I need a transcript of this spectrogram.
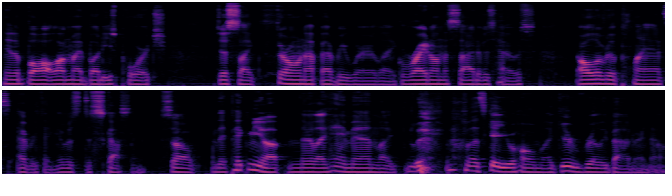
in a ball on my buddy's porch, just like thrown up everywhere, like right on the side of his house, all over the plants, everything. It was disgusting. So they pick me up, and they're like, "Hey man, like, let's get you home. Like, you're really bad right now."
